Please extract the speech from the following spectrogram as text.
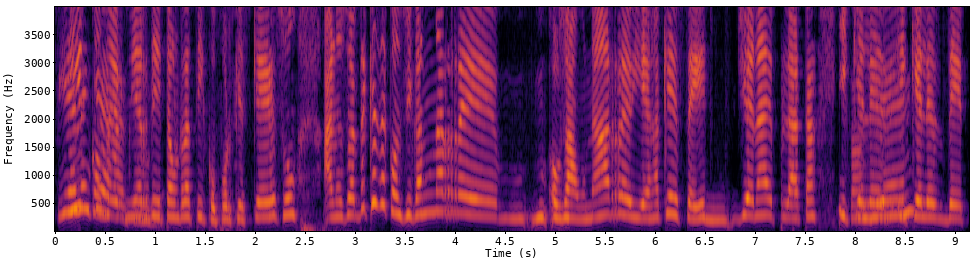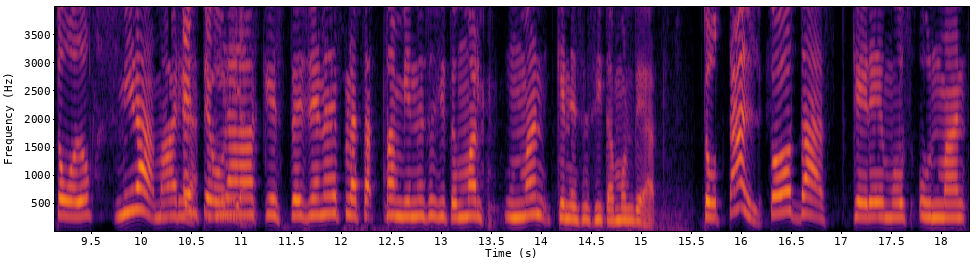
Tienen y comer mierdita un ratico, porque es que eso, a no ser de que se consigan una re, o sea, una revieja que esté llena de plata y que les y que les dé todo. Mira, María, En teoría. la que esté llena de plata también necesita un, mal- un man que necesita moldear. Total. Todas queremos un man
